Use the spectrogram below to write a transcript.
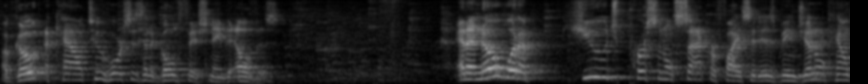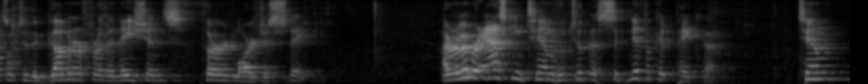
a goat, a cow, two horses, and a goldfish named Elvis. And I know what a huge personal sacrifice it is being general counsel to the governor for the nation's third largest state. I remember asking Tim, who took a significant pay cut, Tim,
